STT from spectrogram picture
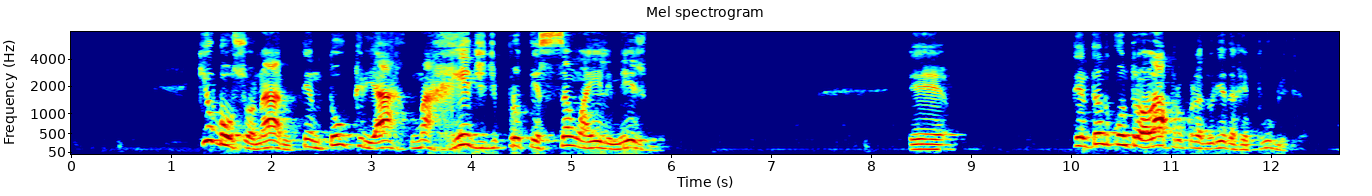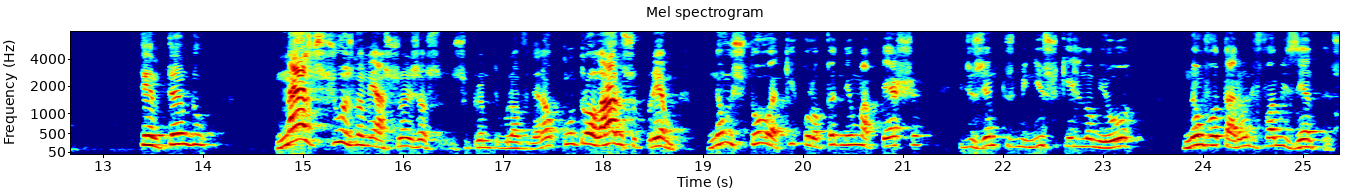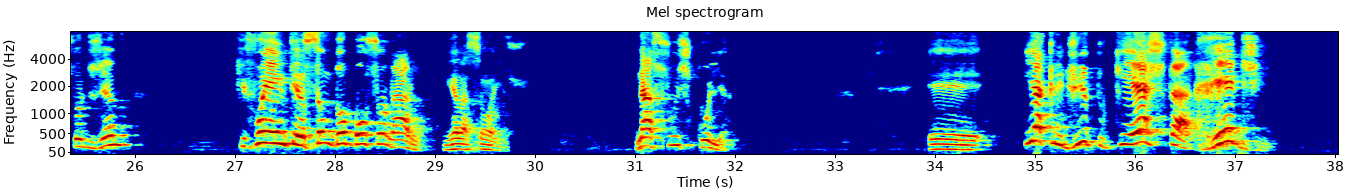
que o Bolsonaro tentou criar uma rede de proteção a ele mesmo, é, tentando controlar a Procuradoria da República, tentando nas suas nomeações ao Supremo Tribunal Federal, controlar o Supremo. Não estou aqui colocando nenhuma pecha e dizendo que os ministros que ele nomeou não votarão de forma isenta. Estou dizendo que foi a intenção do Bolsonaro em relação a isso, na sua escolha. É, e acredito que esta rede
